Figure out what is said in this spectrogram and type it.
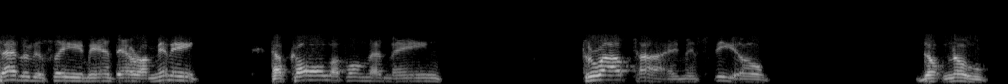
Sadly to say, man, there are many have called upon that name throughout time and still don't know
